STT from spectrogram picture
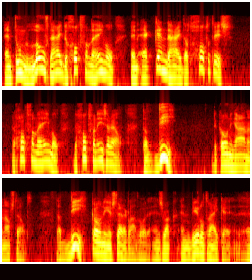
En toen loofde hij de God van de hemel en erkende hij dat God het is. De God van de hemel, de God van Israël. Dat die de koning aan en afstelt. Dat die koningen sterk laat worden en zwak en wereldrijke eh,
